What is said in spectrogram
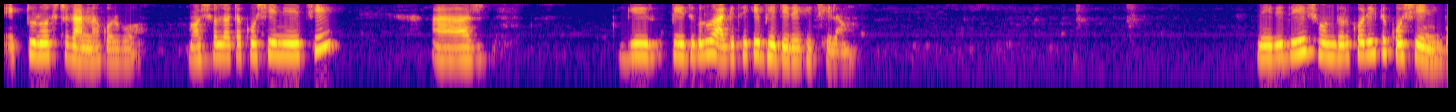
একটু রোস্ট রান্না করব। মশলাটা কষিয়ে নিয়েছি আর গির পিসগুলো আগে থেকে ভেজে রেখেছিলাম। নেড়ে দিয়ে সুন্দর করে একটু কষিয়ে নিব।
